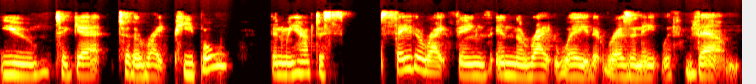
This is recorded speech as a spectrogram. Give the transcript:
you to get to the right people, then we have to say the right things in the right way that resonate with them.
